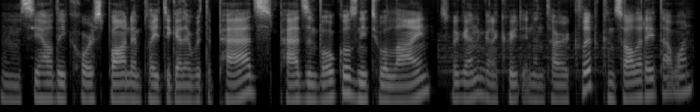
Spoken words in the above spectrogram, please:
And see how they correspond and play together with the pads. Pads and vocals need to align. So again, I'm going to create an entire clip, consolidate that one.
